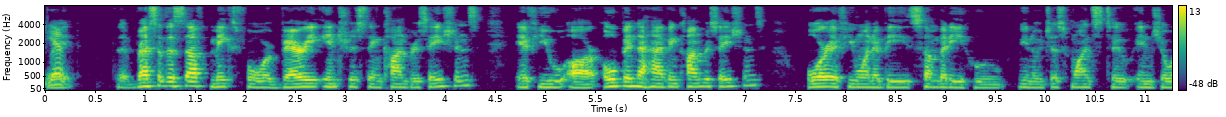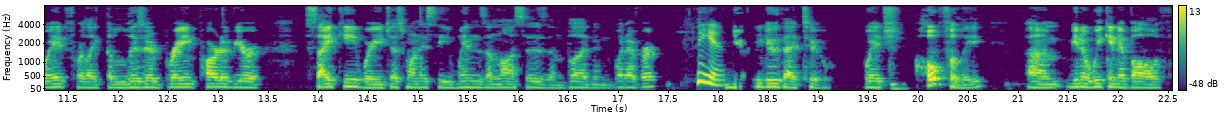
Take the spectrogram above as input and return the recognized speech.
right yep. the rest of the stuff makes for very interesting conversations if you are open to having conversations or if you want to be somebody who you know just wants to enjoy it for like the lizard brain part of your psyche where you just want to see wins and losses and blood and whatever yeah you can do that too which hopefully um, you know we can evolve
